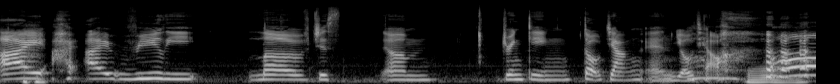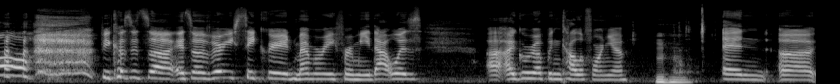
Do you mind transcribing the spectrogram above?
ii really love just 嗯 drinking doujiang and youtiao. Because it's a it's a very sacred memory for me. That was uh, I grew up in California. Mm-hmm. And uh,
